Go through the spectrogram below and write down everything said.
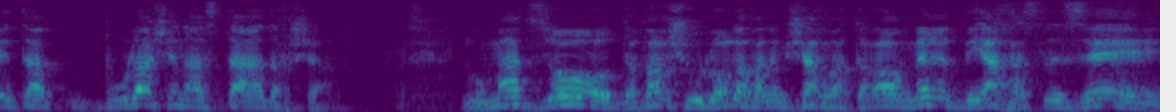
את הפעולה שנעשתה עד עכשיו. לעומת זאת, דבר שהוא לא לאו הנמשך, והתורה אומרת ביחס לזה,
